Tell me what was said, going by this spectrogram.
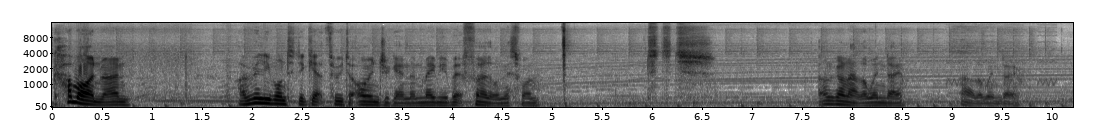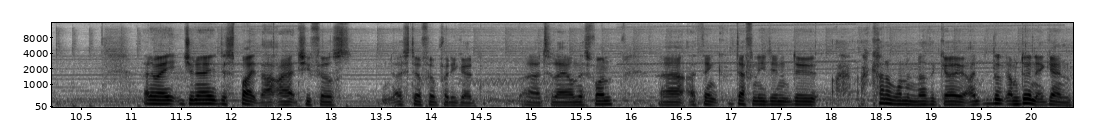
come on, man. I really wanted to get through to Orange again and maybe a bit further on this one. I'm going out the window. Out the window. Anyway, do you know, despite that, I actually feel, I still feel pretty good uh, today on this one. Uh, I think definitely didn't do. I kind of want another go. I, look, I'm doing it again.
